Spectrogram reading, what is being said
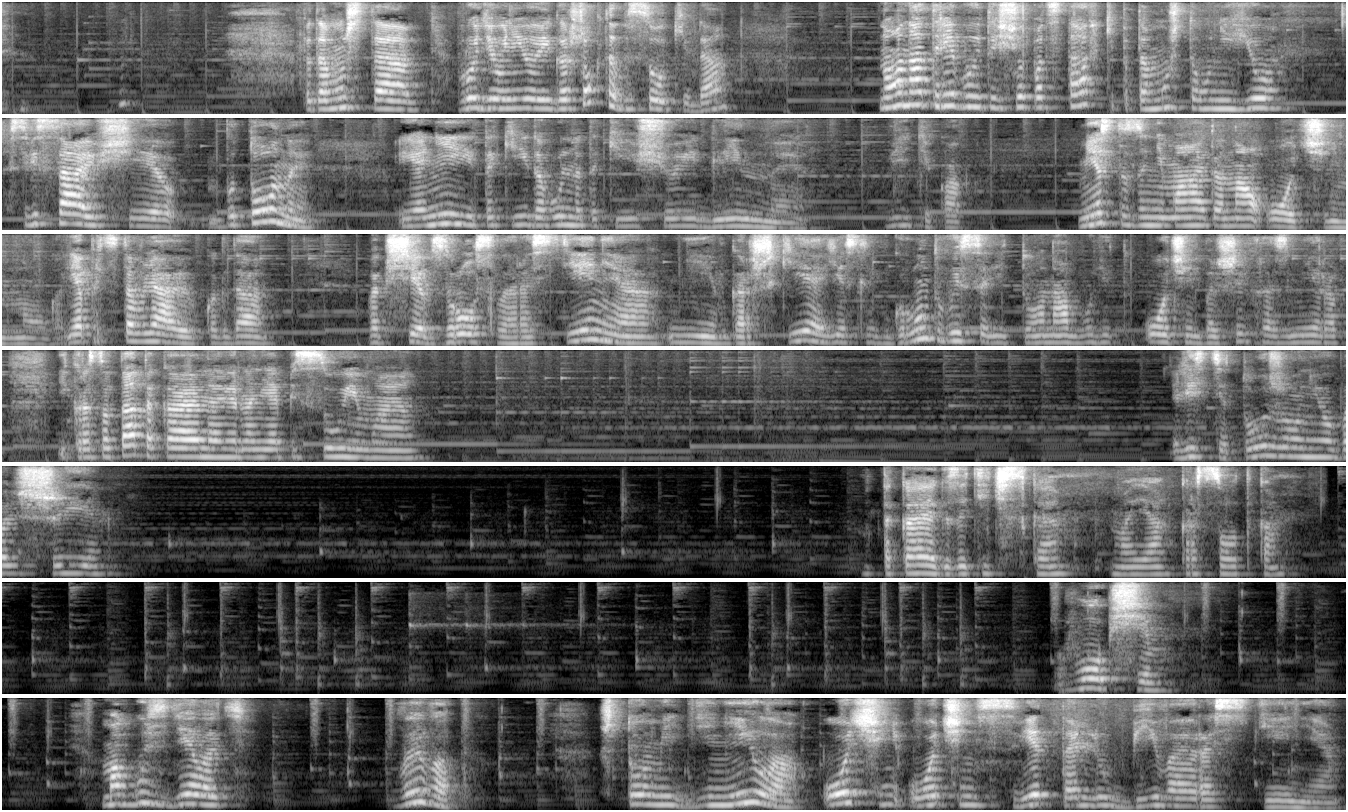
Потому что вроде у нее и горшок-то высокий, да, но она требует еще подставки, потому что у нее свисающие бутоны, и они такие довольно-таки еще и длинные. Видите как? Место занимает она очень много. Я представляю, когда вообще взрослое растение не в горшке, а если в грунт высадить, то она будет очень больших размеров. И красота такая, наверное, неописуемая. Листья тоже у нее большие. Вот такая экзотическая моя красотка. В общем, могу сделать вывод, что мединила очень-очень светолюбивое растение.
